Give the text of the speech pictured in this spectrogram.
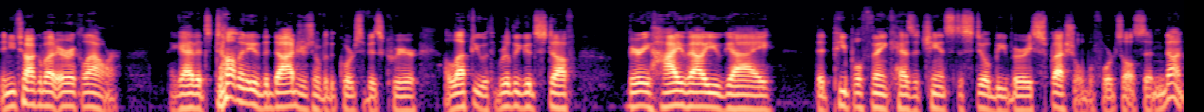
Then you talk about Eric Lauer, a guy that's dominated the Dodgers over the course of his career, a lefty with really good stuff, very high value guy that people think has a chance to still be very special before it's all said and done.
